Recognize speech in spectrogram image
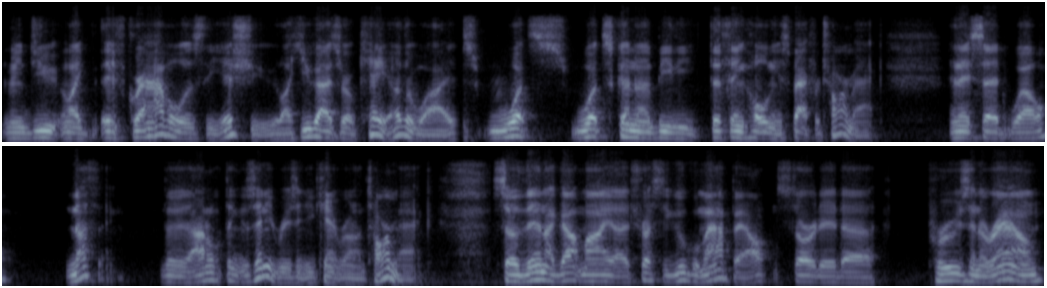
I mean, do you like if gravel is the issue, like you guys are okay otherwise, what's what's gonna be the, the thing holding us back for tarmac? And they said, well, nothing. I don't think there's any reason you can't run on tarmac. So then I got my uh, trusty Google map out and started uh, perusing around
